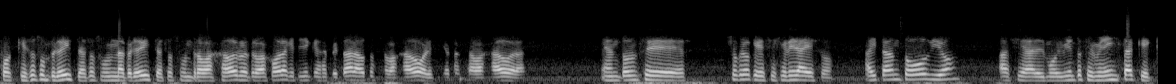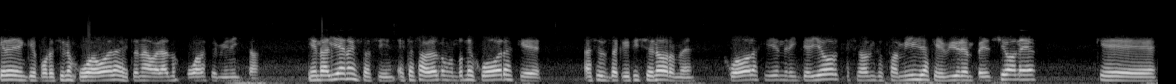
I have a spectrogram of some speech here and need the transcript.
Porque sos un periodista, sos una periodista, sos un trabajador o una trabajadora que tiene que respetar a otros trabajadores y a otras trabajadoras. Entonces, yo creo que se genera eso. Hay tanto odio hacia el movimiento feminista que creen que por decirnos jugadoras están avalando jugadoras feministas. Y en realidad no es así. Estás hablando de un montón de jugadoras que hacen un sacrificio enorme. Jugadoras que viven del interior, que se van de sus familias, que viven en pensiones, que,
